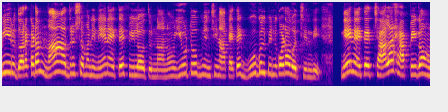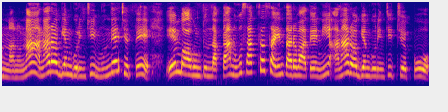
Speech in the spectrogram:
మీరు దొరకడం నా అదృష్టమని నేనైతే ఫీల్ అవుతున్నాను. యూట్యూబ్ నుంచి నాకైతే గూగుల్ పిన్ కూడా వచ్చింది. నేనైతే చాలా హ్యాపీగా ఉన్నాను. నా అనారోగ్యం గురించి ముందే చెప్తే ఏం బాగుంటుందక్క? నువ్వు సక్సెస్ అయిన తర్వాతే నీ అనారోగ్యం గురించి చెప్పు.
